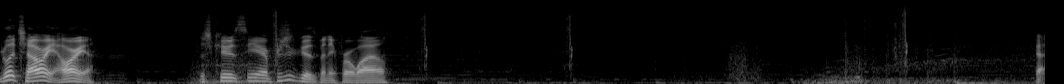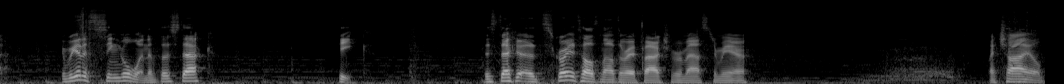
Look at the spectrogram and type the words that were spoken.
Glitch, how are you? How are you? Fishku's here. Fishku's been here for a while. Okay. If we get a single win at this deck, peak. This deck, uh, Scoia'tael's not the right faction for Master Mir. My child.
